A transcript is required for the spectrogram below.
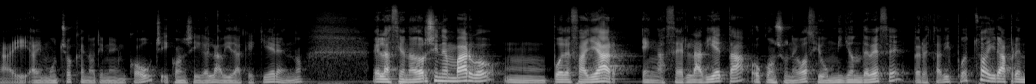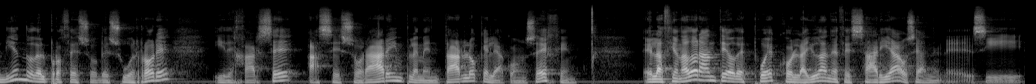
Hay, hay muchos que no tienen coach y consiguen la vida que quieren, ¿no? El accionador, sin embargo, mm, puede fallar en hacer la dieta o con su negocio un millón de veces, pero está dispuesto a ir aprendiendo del proceso, de sus errores y dejarse asesorar e implementar lo que le aconsejen. El accionador antes o después, con la ayuda necesaria, o sea, eh, si,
